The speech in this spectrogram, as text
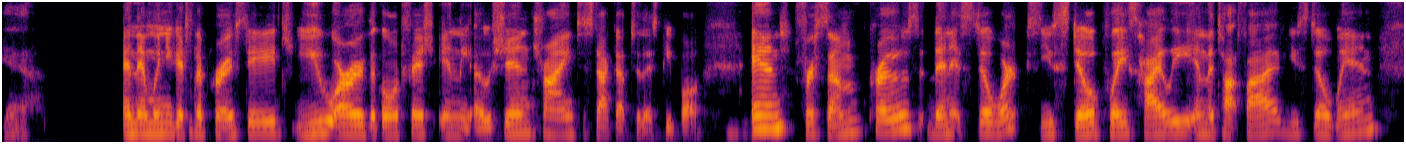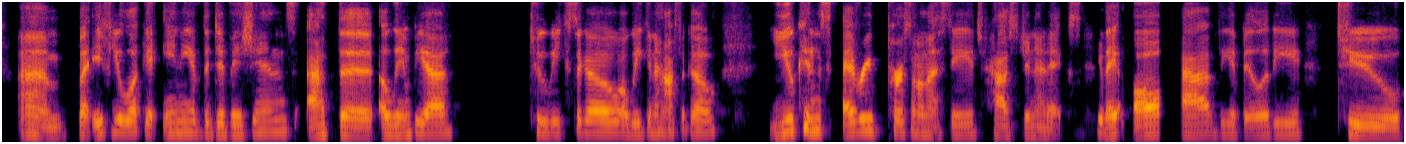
Yeah. And then when you get to the pro stage, you are the goldfish in the ocean trying to stack up to those people. Mm-hmm. And for some pros, then it still works. You still place highly in the top five, you still win. Um, but if you look at any of the divisions at the Olympia two weeks ago, a week and a half ago, you can, every person on that stage has genetics. Yep. They all have the ability to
